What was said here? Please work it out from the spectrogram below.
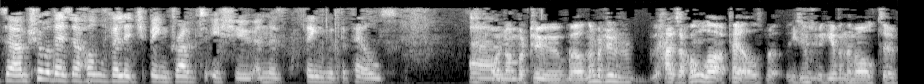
so I'm sure there's a whole village being drugged issue and there's thing with the pills. Um, Or Oh, number two, well, number two has a whole lot of pills, but he seems to be giving them all to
